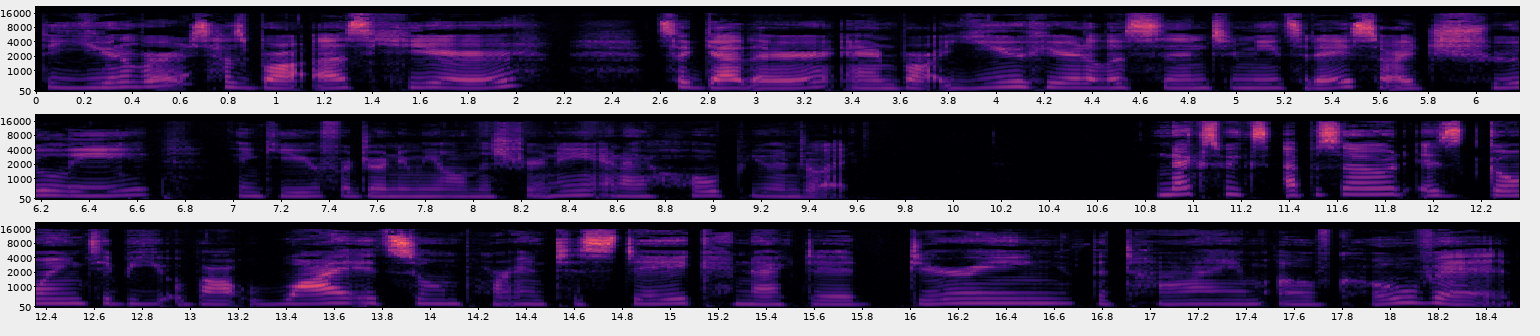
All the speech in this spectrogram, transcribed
the universe has brought us here together and brought you here to listen to me today. So I truly thank you for joining me on this journey and I hope you enjoy. Next week's episode is going to be about why it's so important to stay connected during the time of COVID.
